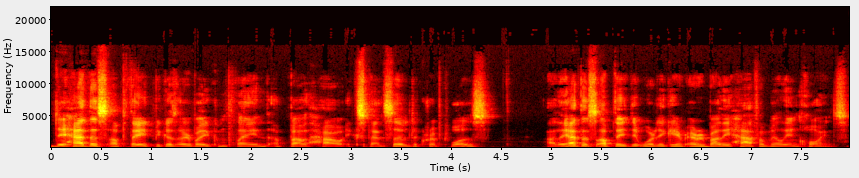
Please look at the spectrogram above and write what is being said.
they had this update because everybody complained about how expensive the crypt was. Uh, they had this update where they gave everybody half a million coins.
